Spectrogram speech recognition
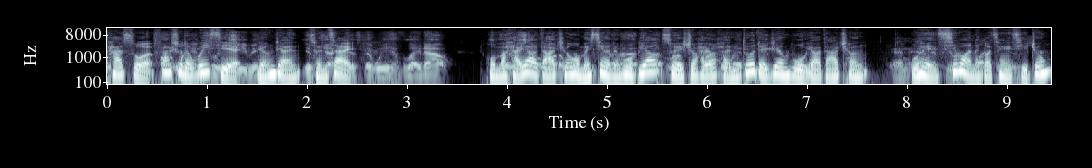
他所发出的威胁仍然存在，我们还要达成我们现有的目标，所以说还有很多的任务要达成。我很希望能够参与其中。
